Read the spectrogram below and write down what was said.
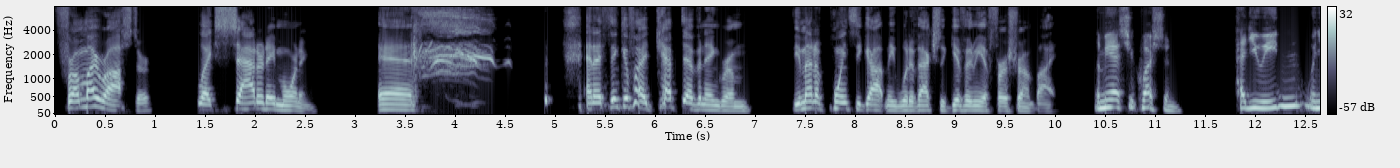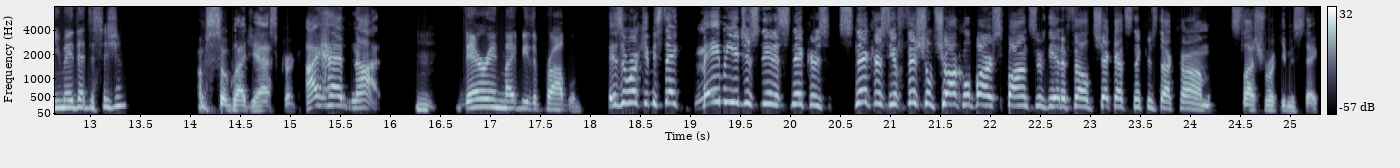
from my roster like Saturday morning. And and I think if I had kept Evan Engram, the amount of points he got me would have actually given me a first round bye. Let me ask you a question. Had you eaten when you made that decision? I'm so glad you asked, Craig. I had not. Therein might be the problem. Is a rookie mistake? Maybe you just need a Snickers. Snickers, the official chocolate bar sponsor of the NFL. Check out snickers.com slash rookie mistake.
